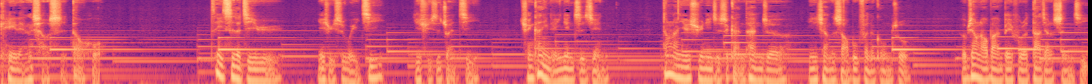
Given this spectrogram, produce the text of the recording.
可以两小时到货。这一次的机遇，也许是危机，也许是转机，全看你的一念之间。当然，也许你只是感叹着影响了少部分的工作，而不像老板背负了大家的生计。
